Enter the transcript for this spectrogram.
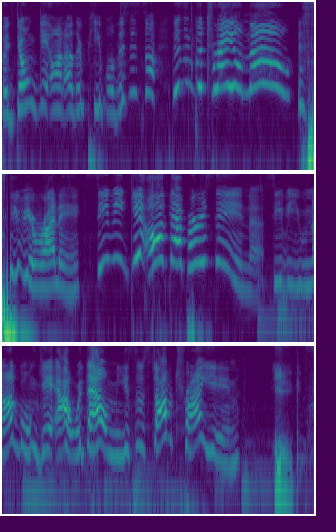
But don't get on other people. This is so this is betrayal. No. CV running. CV, get off that person. CV, you not gonna get out without me, so stop trying. Eek. CV,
